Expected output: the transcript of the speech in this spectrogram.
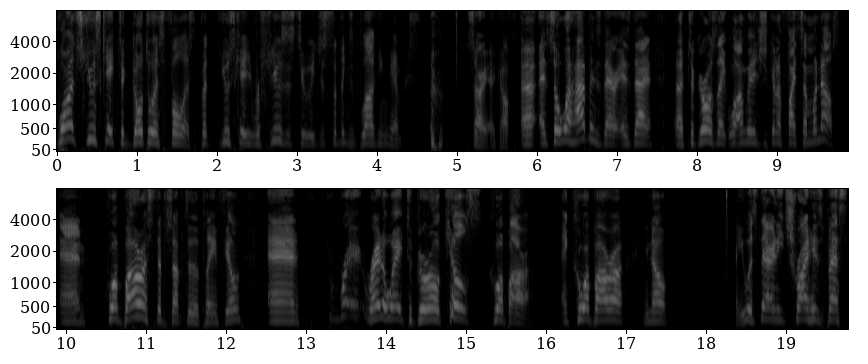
wants Yusuke to go to his fullest, but Yusuke refuses to. He just something's blocking him. Sorry, I coughed. Uh, and so what happens there is that uh, Toguro's like, well, I'm gonna just gonna fight someone else, and Kuwabara steps up to the playing field, and right, right away Toguro kills Kuwabara, and Kuwabara, you know, he was there and he tried his best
